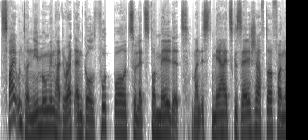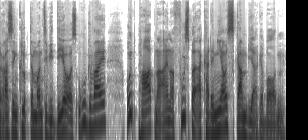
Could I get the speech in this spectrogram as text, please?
Zwei Unternehmungen hat Red and Gold Football zuletzt vermeldet. Man ist Mehrheitsgesellschafter von Racing Club de Montevideo aus Uruguay und Partner einer Fußballakademie aus Gambia geworden.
